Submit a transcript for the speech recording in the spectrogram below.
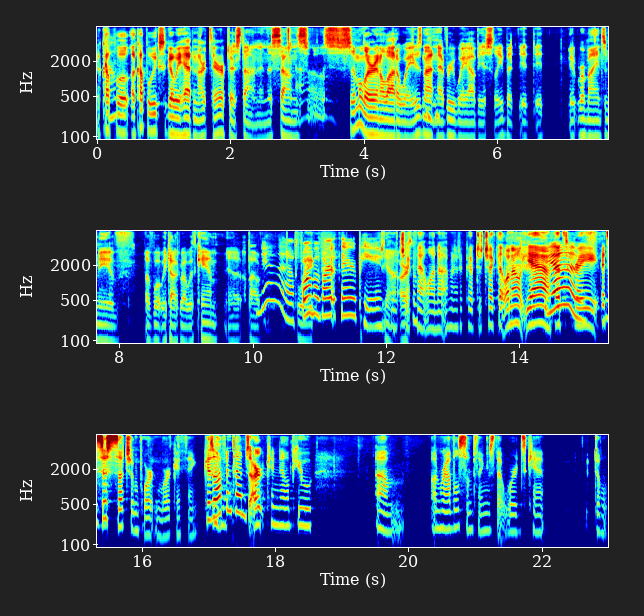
A couple a couple weeks ago, we had an art therapist on, and this sounds similar in a lot of ways. Not in every way, obviously, but it it, it reminds me of of what we talked about with Cam uh, about yeah, a form way- of art therapy. yeah Go art. check that one out. I'm gonna have to check that one out. Yeah, that's great. It's just such important work, I think, because oftentimes art can help you um, unravel some things that words can't don't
